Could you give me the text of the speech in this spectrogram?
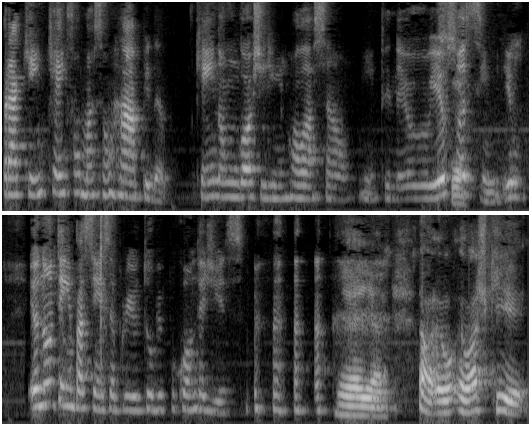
para quem quer informação rápida, quem não gosta de enrolação, entendeu? Eu sou assim, eu, eu não tenho paciência para o YouTube por conta disso. É, é. Não, eu, eu acho que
